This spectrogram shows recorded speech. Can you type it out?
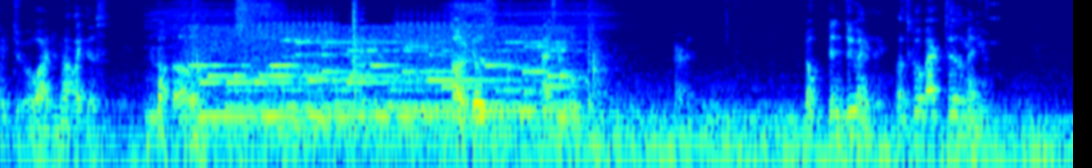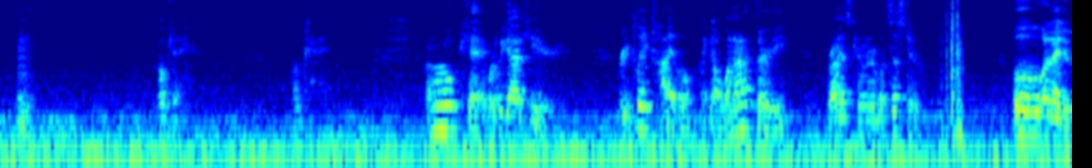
I do. Oh, I do not like this. Oh, it goes. Let's go back to the menu. Hmm. Okay. Okay. Okay, what do we got here? Replay title. I got 1 out of 30. Prize counter. What's this do? Oh, what did I do?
